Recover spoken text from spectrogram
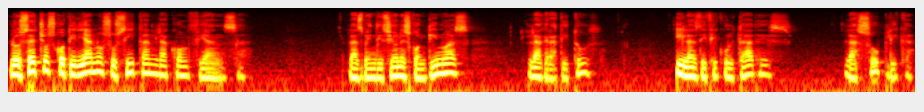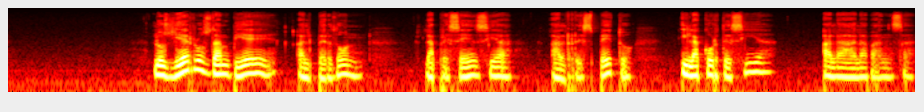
los hechos cotidianos suscitan la confianza, las bendiciones continuas, la gratitud y las dificultades, la súplica. Los hierros dan pie al perdón, la presencia al respeto y la cortesía a la alabanza.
